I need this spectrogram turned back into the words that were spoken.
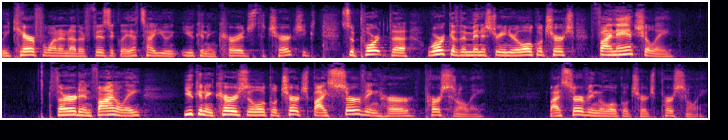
We care for one another physically. That's how you, you can encourage the church. You support the work of the ministry in your local church financially. Third and finally, you can encourage the local church by serving her personally, by serving the local church personally.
